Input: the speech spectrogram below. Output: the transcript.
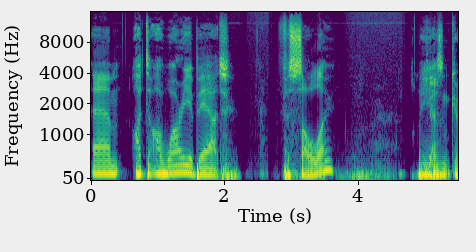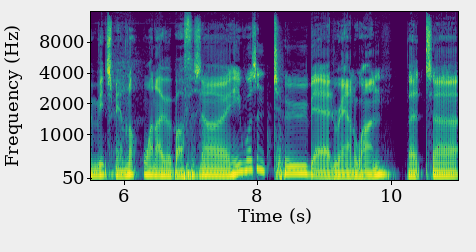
Um, I, I worry about Fasolo. He Okay. hasn't convinced me. I'm not won over by for No, he wasn't too bad round one, but uh,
